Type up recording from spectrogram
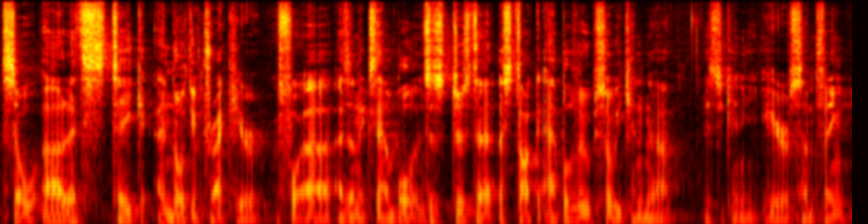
So uh, let's take an audio track here for uh, as an example. It's just a, a, stock Apple loop, so we can uh, as you can hear something.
